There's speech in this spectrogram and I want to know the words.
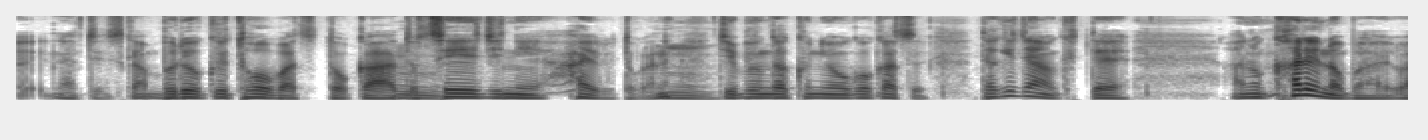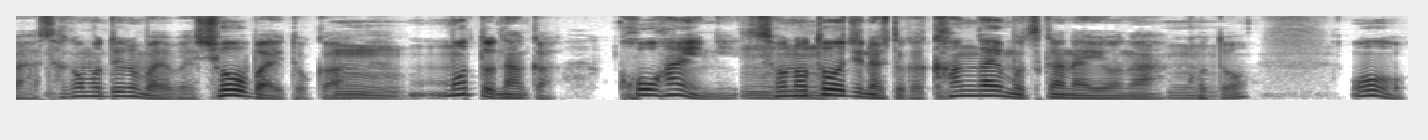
えなんていうんですか武力討伐とかあとうん。政治に入るとかね、うん。自分が国を動かすだけじゃなくてあの彼の場合は坂本の場合は商売とか、うん。もっとなんか広範囲にその当時の人が考えもつかないようなことを、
